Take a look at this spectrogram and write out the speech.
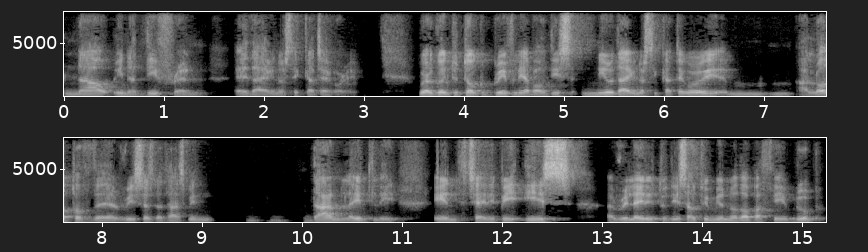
now in a different uh, diagnostic category. We are going to talk briefly about this new diagnostic category. A lot of the research that has been done lately in CIDP is uh, related to this autoimmune nodopathy group,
